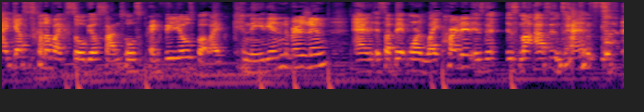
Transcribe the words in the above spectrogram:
I guess it's kind of like Silvio Santos prank videos but like Canadian version and it's a bit more lighthearted. Isn't it's not as intense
